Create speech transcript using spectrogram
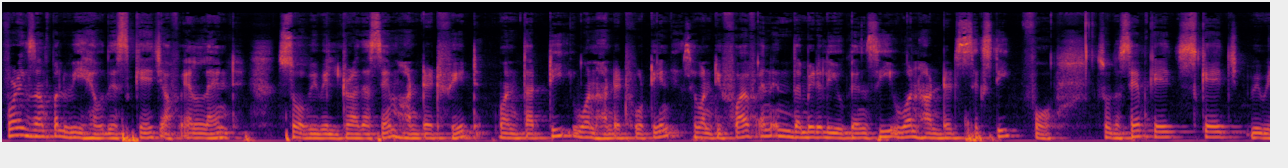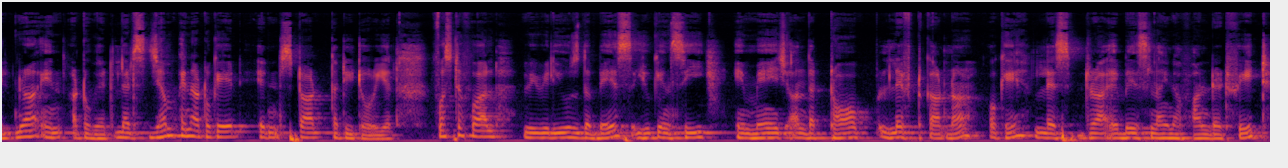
For example we have the sketch of a land. So we will draw the same 100 feet 130 114 75 and in the middle you can see 164 so the same cage sketch we will draw in AutoCAD. Let's jump in AutoCAD and start the tutorial. First first of all we will use the base. You can see image on the top left corner okay? Let's draw a baseline of 100 feet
